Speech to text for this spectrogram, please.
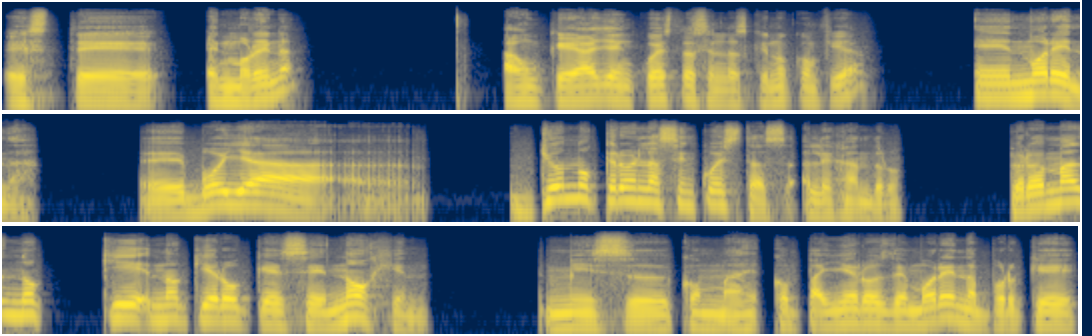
Este, ¿En Morena? aunque haya encuestas en las que no confía? En Morena. Eh, voy a... Yo no creo en las encuestas, Alejandro, pero además no, no quiero que se enojen mis eh, compañeros de Morena, porque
